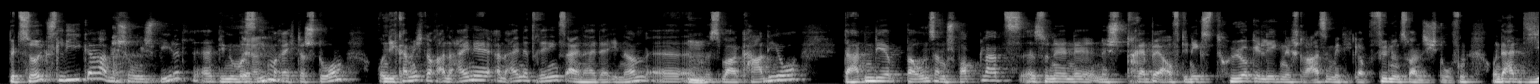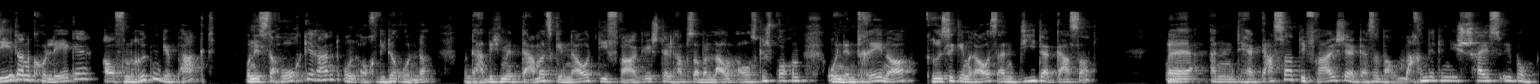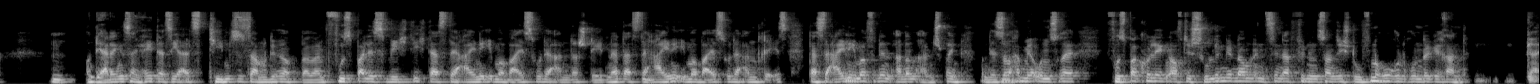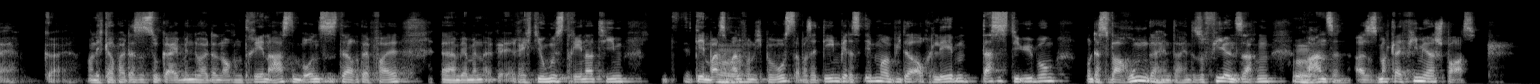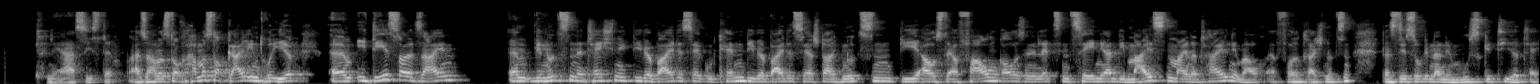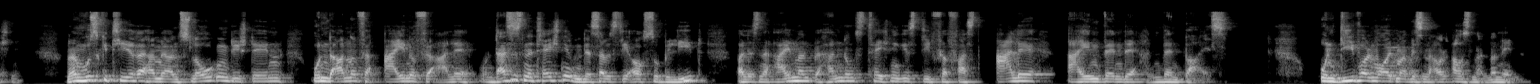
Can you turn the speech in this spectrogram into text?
Bezirksliga habe ich schon gespielt, äh, die Nummer ja. sieben, rechter Sturm. Und ich kann mich noch an eine, an eine Trainingseinheit erinnern. Äh, mhm. Das war Cardio. Da hatten wir bei uns am Sportplatz äh, so eine, eine, eine Treppe auf die nächst höher gelegene Straße mit, ich glaube, 25 Stufen. Und da hat jeder ein Kollege auf den Rücken gepackt und ist da hochgerannt und auch wieder runter. Und da habe ich mir damals genau die Frage gestellt, habe es aber laut ausgesprochen und den Trainer, Grüße gehen raus an Dieter Gassert, mhm. äh, an den Herr Gassert die Frage gestellt, Herr Gassert, warum machen wir denn die Scheißübung? Mhm. Und der hat dann gesagt, hey, dass ihr als Team zusammengehört. Weil beim Fußball ist wichtig, dass der eine immer weiß, wo der andere steht, ne? dass der mhm. eine immer weiß, wo der andere ist, dass der eine mhm. immer für den anderen anspringt. Und deshalb haben wir unsere Fußballkollegen auf die Schulen genommen und sind da 25 Stufen hoch und runter gerannt. Geil. Geil. Und ich glaube halt, das ist so geil, wenn du halt dann auch einen Trainer hast. Und bei uns ist das auch der Fall. Äh, wir haben ein recht junges Trainerteam. Dem war es mhm. am Anfang nicht bewusst, aber seitdem wir das immer wieder auch leben, das ist die Übung und das Warum dahinter, hinter so vielen Sachen, mhm. Wahnsinn. Also es macht gleich viel mehr Spaß. Ja, siehst du. Also haben wir es doch, haben wir es doch geil intruiert. Ähm, Idee soll sein, ähm, wir nutzen eine Technik, die wir beide sehr gut kennen, die wir beide sehr stark nutzen, die aus der Erfahrung raus in den letzten zehn Jahren die meisten meiner Teilnehmer auch erfolgreich nutzen. Das ist die sogenannte Musketiertechnik. Ne, Musketiere haben ja einen Slogan, die stehen unter anderem für eine für alle. Und das ist eine Technik und deshalb ist die auch so beliebt, weil es eine Einwandbehandlungstechnik ist, die für fast alle Einwände anwendbar ist. Und die wollen wir heute mal ein bisschen auseinandernehmen.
